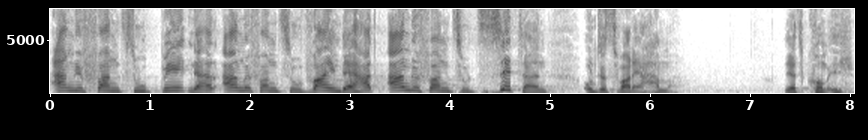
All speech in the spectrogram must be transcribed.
angefangen zu beten, der hat angefangen zu weinen, der hat angefangen zu zittern und das war der Hammer. Jetzt komme ich.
